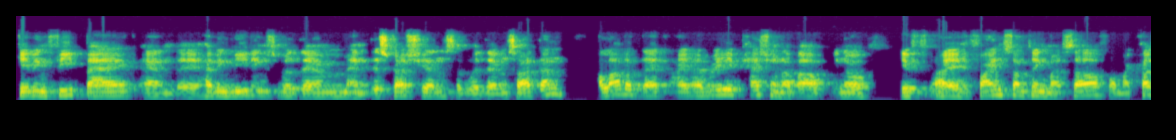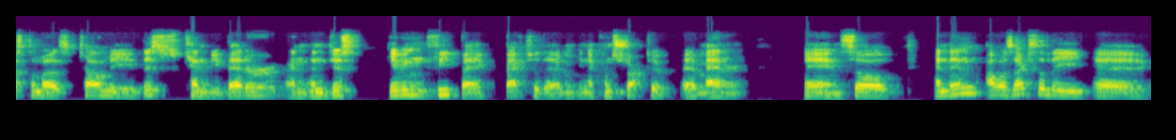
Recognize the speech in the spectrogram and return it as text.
giving feedback and uh, having meetings with them and discussions with them. So I've done a lot of that. I, I'm really passionate about, you know, if I find something myself or my customers tell me this can be better and, and just giving feedback back to them in a constructive uh, manner. And so, and then I was actually, uh,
